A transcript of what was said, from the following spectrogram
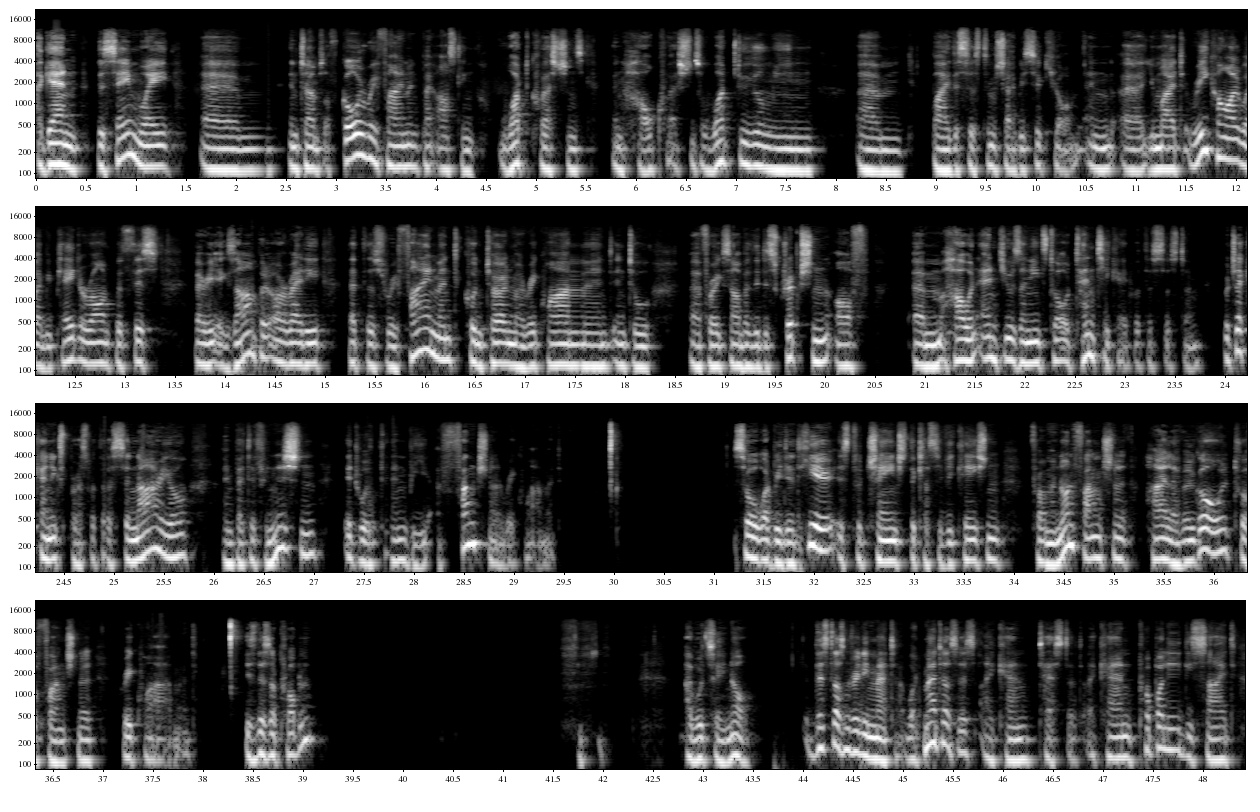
Again, the same way um, in terms of goal refinement by asking what questions and how questions. What do you mean um, by the system shall be secure? And uh, you might recall when we played around with this very example already that this refinement could turn my requirement into, uh, for example, the description of um, how an end user needs to authenticate with the system, which I can express with a scenario. And by definition, it would then be a functional requirement. So what we did here is to change the classification from a non-functional high-level goal to a functional requirement. Is this a problem? I would say no. This doesn't really matter. What matters is I can test it. I can properly decide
